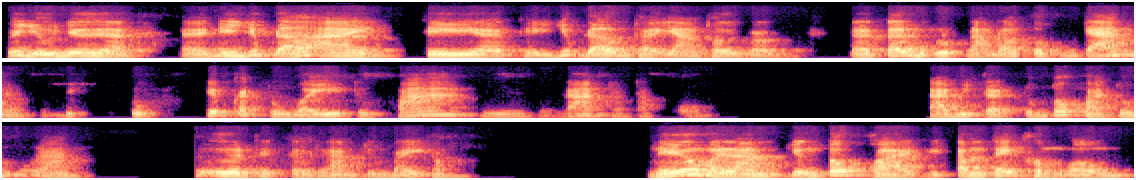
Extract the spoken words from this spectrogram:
ví dụ như à, đi giúp đỡ ai thì thì giúp đỡ một thời gian thôi, và tới một lúc nào đó tôi cũng chán tôi kiếm cách tôi bị tôi phá, tôi làm cho ta khổ. Tại vì chuyện tốt hoài tôi muốn làm. Tôi ưa thì tự làm chuyện bậy không nếu mà làm chuyện tốt hoài thì tâm thấy không ổn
